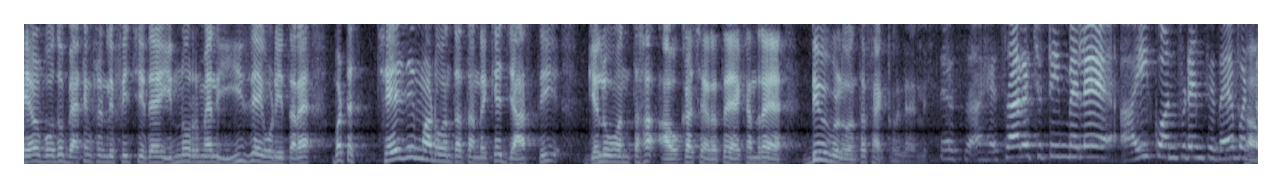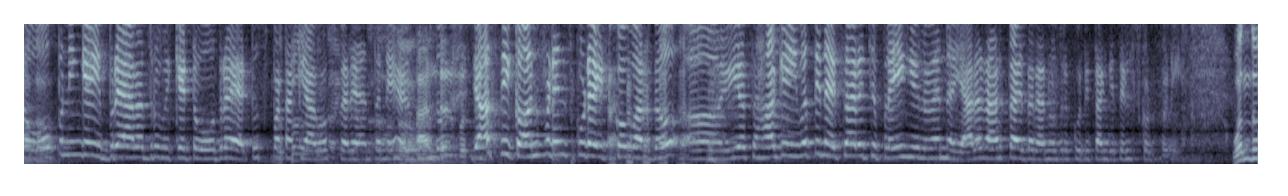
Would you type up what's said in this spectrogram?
ಹೇಳ್ಬೋದು ಬ್ಯಾಟಿಂಗ್ ಫ್ರೆಂಡ್ಲಿ ಫಿಚ್ ಇದೆ. ಇನ್ನೂರ ಮೇಲೆ ಈಸಿಯಾಗಿ ಹೊಡಿತಾರೆ. ಬಟ್ ಚೇಜಿಂಗ್ ಮಾಡುವಂಥ ತಂಡಕ್ಕೆ ಜಾಸ್ತಿ ಗೆಲ್ಲುವಂತಹ ಅವಕಾಶ ಇರುತ್ತೆ. ಯಾಕಂದ್ರೆ ಡಿವ್ ಬೀಳುವಂಥ ಫ್ಯಾಕ್ಟರ್ ಇದೆ ಅಲ್ಲಿ. S S R H team ಮೇಲೆ ಹೈ ಕಾನ್ಫಿಡೆನ್ಸ್ ಇದೆ ಬಟ್. ಓಪನಿಂಗ್ ಇಬ್ರು ಯಾರಾದ್ರೂ ವಿಕೆಟ್ ಹೋದ್ರೆ ಟುಸ್ ಪಟಾಕಿ ಆಗೋಗ್ತಾರೆ ಅಂತಾನೆ ಹೇಳ್ಬೋದು. ಜಾಸ್ತಿ ಕಾನ್ಫಿಡೆನ್ಸ್ ಕೂಡ ಇಟ್ಕೋಬಾರ್ದು. ಎಸ್ ಹಾಗೆ ಇವತ್ತಿನ S R H playing eleven ಯಾರು ಆಡ್ತಾ ಇದ್ದಾರೆ ಅನ್ನೋದ್ರ ಕುರಿತಾಗಿ ತಿಳಿಸ್ಕೊಡ್ಬಿಡಿ ಒಂದು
